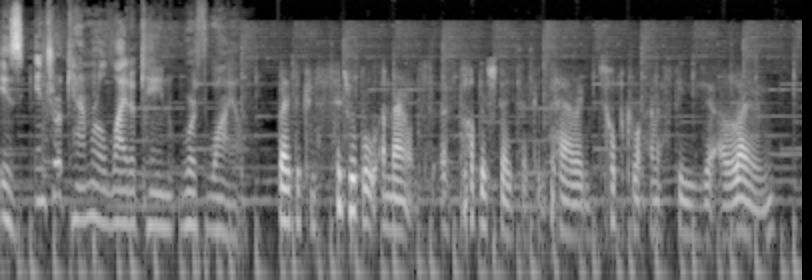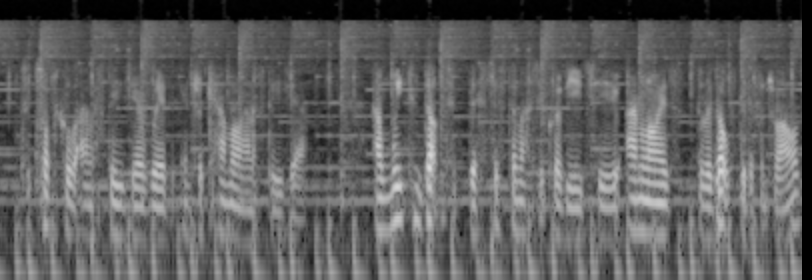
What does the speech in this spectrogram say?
is intracameral lidocaine worthwhile? There's a considerable amount of published data comparing topical anesthesia alone to topical anesthesia with intracameral anesthesia. And we conducted this systematic review to analyse the results of the different trials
